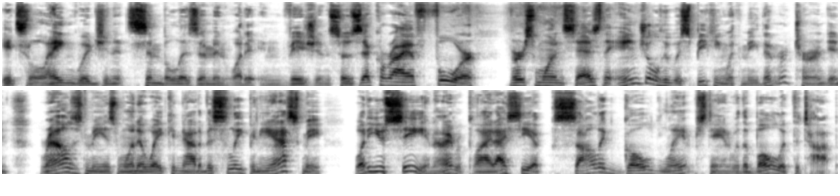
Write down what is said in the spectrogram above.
its language and its symbolism and what it envisions. So Zechariah 4 Verse 1 says, The angel who was speaking with me then returned and roused me as one awakened out of his sleep. And he asked me, What do you see? And I replied, I see a solid gold lampstand with a bowl at the top.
